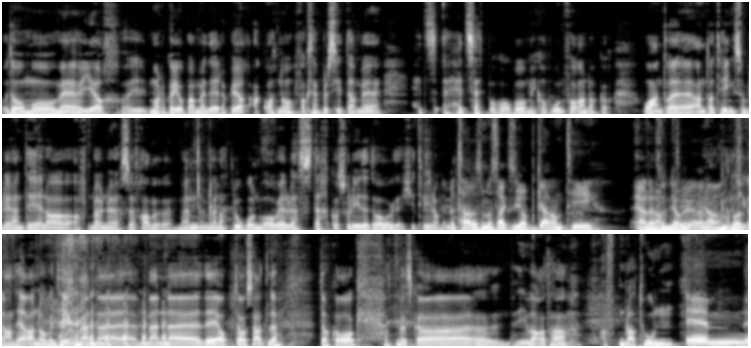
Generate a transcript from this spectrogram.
Og Da må, gjøre, må dere jobbe med det dere gjør akkurat nå, f.eks. sitte med headset på hodet og mikrofon foran dere. Og andre, andre, ting som blir en del av Aftenbladet-universet framover. Men, men, at logoen vår vil være sterk og solid, det er ikke tvil om. Vi tar det som en slags jobbgaranti ja, det er sånn, ja, ja, kan ikke garantere noen ting, men, eh, men, eh, det er opp til oss alle, dere òg, at vi skal eh, ivareta Aftenblad-tonen. Um,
